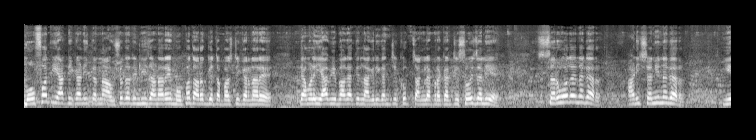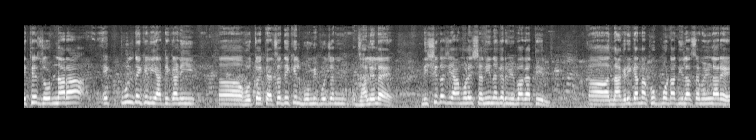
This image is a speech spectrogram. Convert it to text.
मोफत या ठिकाणी त्यांना औषधं दिली जाणार आहे मोफत आरोग्य तपासणी करणार आहे. त्यामुळे या विभागातील नागरिकांची खूप चांगल्या प्रकारची सोय झाली आहे. सर्वोदय नगर आणि शनीनगर येथे जोडणारा एक पूल देखील या ठिकाणी होतो आहे त्याचं देखील भूमिपूजन झालेलं आहे. निश्चितच यामुळे शनीनगर विभागातील नागरिकांना खूप मोठा दिलासा मिळणार आहे.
